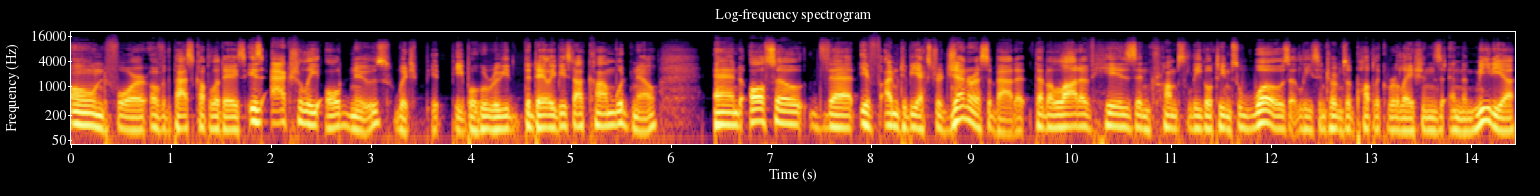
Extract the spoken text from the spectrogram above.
owned for over the past couple of days is actually old news, which people who read thedailybeast.com would know. And also that if I'm to be extra generous about it, that a lot of his and Trump's legal team's woes, at least in terms of public relations and the media,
